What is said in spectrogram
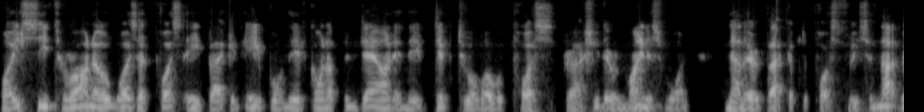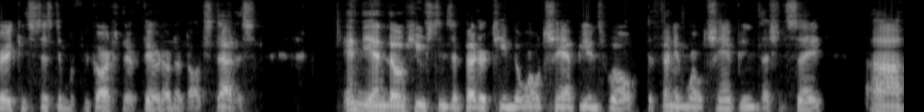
while you see Toronto was at plus eight back in April, and they've gone up and down, and they've dipped to a lower plus, or actually they were minus one. Now they're back up to plus three, so not very consistent with regard to their favorite underdog status. In the end, though, Houston's a better team. The world champions will, defending world champions, I should say, uh,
